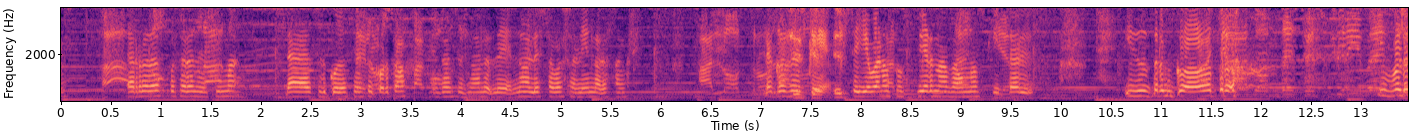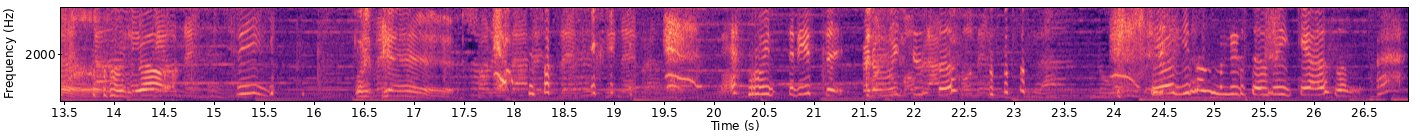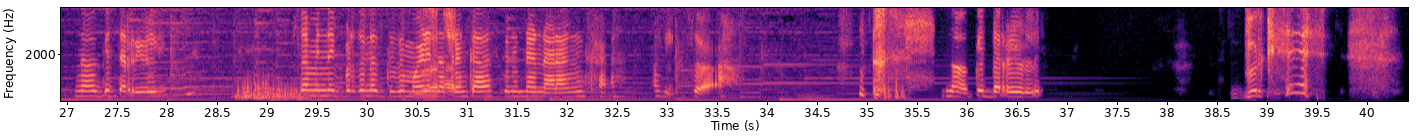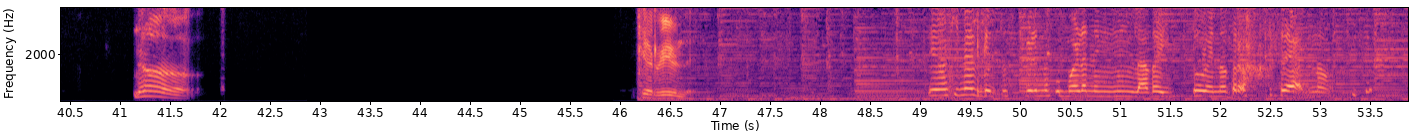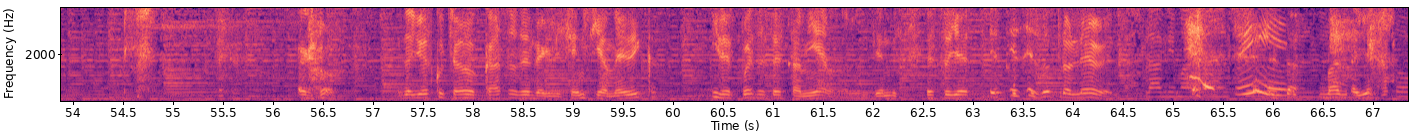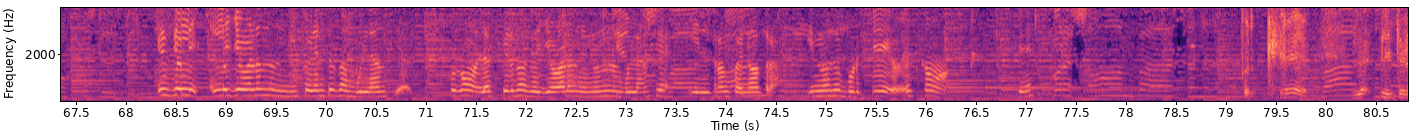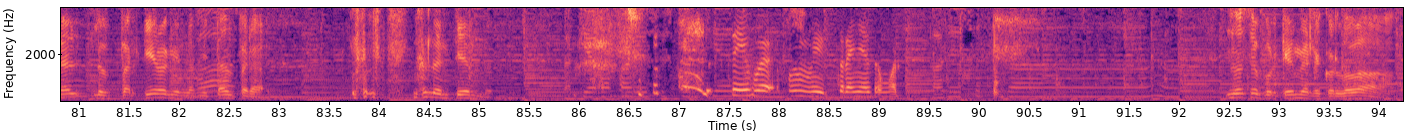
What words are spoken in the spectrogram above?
las ruedas pasaron encima la circulación se cortó, entonces no le, no le estaba saliendo la sangre. La cosa es, que, se llevaron sus piernas a un hospital y su tronco a otro. Y por eso murió. Sí. ¿Por qué? es muy triste, pero muy chistoso. ¿Te imaginas morirte así? ¿Qué haces? No, qué terrible. También hay personas que se mueren atrancadas con una naranja. Así, no, qué terrible. ¿Por qué? No. Qué horrible. ¿Te imaginas que tus piernas se mueran en un lado y tú en otro? O sea, no. Pero, o sea, yo he escuchado casos de negligencia médica y después está esta mierda, ¿me entiendes? Esto ya es, es, es, otro level. Sí. Está más allá. Es que le, le, llevaron en diferentes ambulancias. Fue como las piernas le llevaron en una ambulancia y el tronco en otra. Y no sé por qué, es como... ¿Qué? ¿Por qué? O sea, literal lo partieron en la mitad para... no lo entiendo. sí, fue, fue muy extraña esa muerte. No sé por qué me recordó a,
